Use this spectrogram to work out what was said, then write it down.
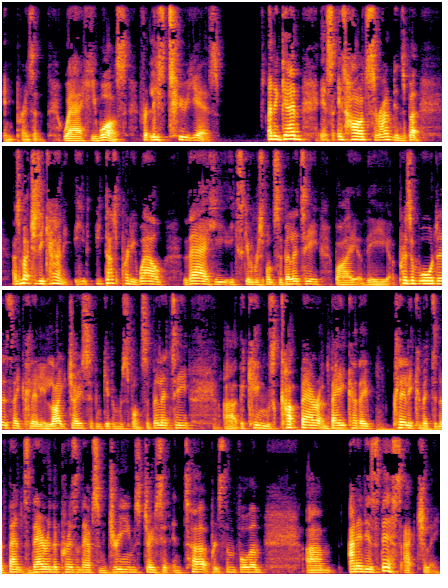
in prison, where he was for at least two years. And again, it's, it's hard surroundings, but as much as he can, he, he does pretty well there. He, he's given responsibility by the prison warders. They clearly like Joseph and give him responsibility. Uh, the king's cupbearer and baker, they clearly committed an offence. They're in the prison. They have some dreams. Joseph interprets them for them. Um, and it is this, actually,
